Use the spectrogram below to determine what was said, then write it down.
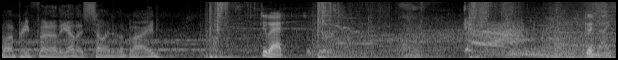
I prefer the other side of the blade. Too bad. Good night.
